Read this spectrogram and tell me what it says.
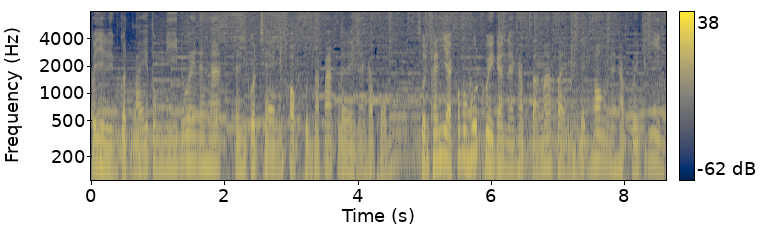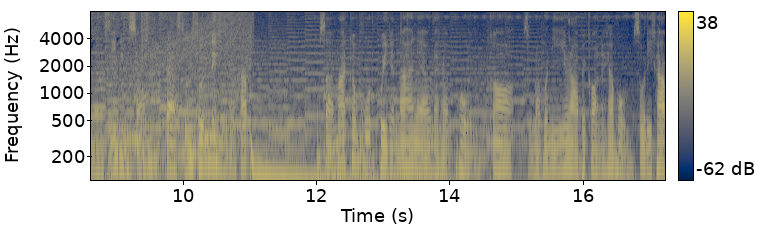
ก็อย่าลืมกดไลค์ตรงนี้ด้วยนะฮะใครที่กดแชร์นี่ขอบคุณมากๆเลยนะครับผมส่วนใครที่อยากเข้ามาพูดคุยกันนะครับสามารถใส่หมายเลขห้องนะครับไว้ที่ 1412801นะครับก็สามารถเข้ามาพูดคุยกันได้แล้วนะครับผมก็สำหรับวันนี้ลาไปก่อนนะครับผมสวัสดีครับ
